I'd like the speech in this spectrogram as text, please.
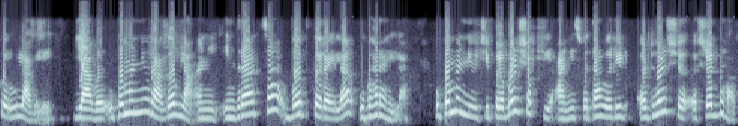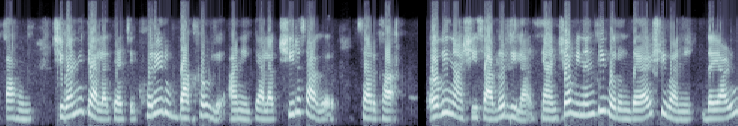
करू लागले. यावर उपमन्यू रागवला आणि इंद्राचा वध करायला उभा राहिला. उपमन्यूची प्रबळ शक्ती आणि स्वतःवरील अढळ श्रद्धा पाहून शिवाने त्याला त्याचे खरे रूप दाखवले आणि त्याला क्षीरसागर सारखा अविनाशी सागर दिला. त्यांच्या विनंतीवरून दयाळ शिवानी दयाळू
